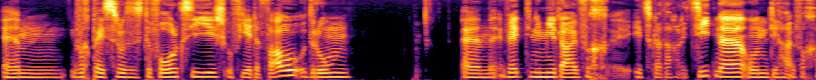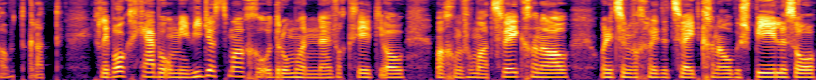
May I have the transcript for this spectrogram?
ähm, einfach besser, als es davor war, auf jeden Fall. Und darum ähm, werde ich mir da einfach jetzt gerade ein bisschen Zeit nehmen und ich habe einfach halt gerade ein bisschen Bock gegeben, um mir Videos zu machen und darum habe ich einfach gesagt, ja, machen wir Format 2 Kanal und jetzt einfach ein bisschen den zweiten Kanal bespielen, so.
